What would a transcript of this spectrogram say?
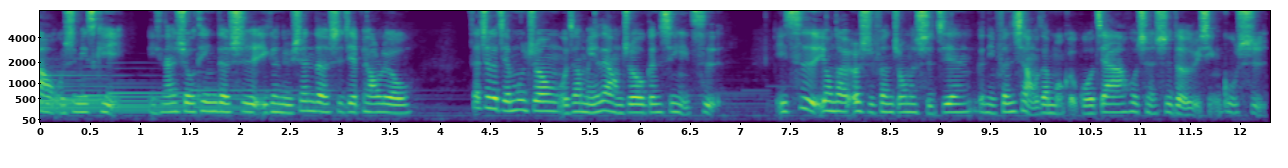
好，我是 Misky。你现在收听的是一个女生的世界漂流。在这个节目中，我将每两周更新一次，一次用到二十分钟的时间，跟你分享我在某个国家或城市的旅行故事。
